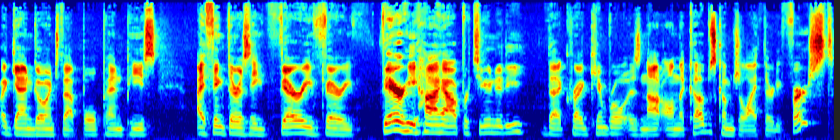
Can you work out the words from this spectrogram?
again going to that bullpen piece i think there's a very very very high opportunity that craig kimbrel is not on the cubs come july 31st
